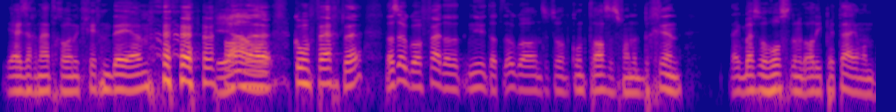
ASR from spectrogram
Jij zegt net gewoon, ik kreeg een DM van Ja, eh, kom vechten. Dat is ook wel vet dat het nu dat het ook wel een soort van contrast is van het begin. Lijkt best wel hosselen met al die partijen, want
